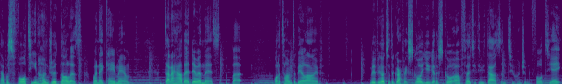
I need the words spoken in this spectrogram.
that was $1400 when it came out. Don't know how they're doing this, but what a time to be alive. Moving on to the graphics score, you get a score of 33,248,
